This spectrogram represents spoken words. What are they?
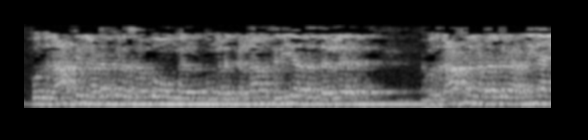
இப்போது நாட்டில் நடக்கிற சம்பவங்கள் உங்களுக்கு எல்லாம் தெரியாததல்ல. நமது நாட்டில் நடக்கிற அநியாயம்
